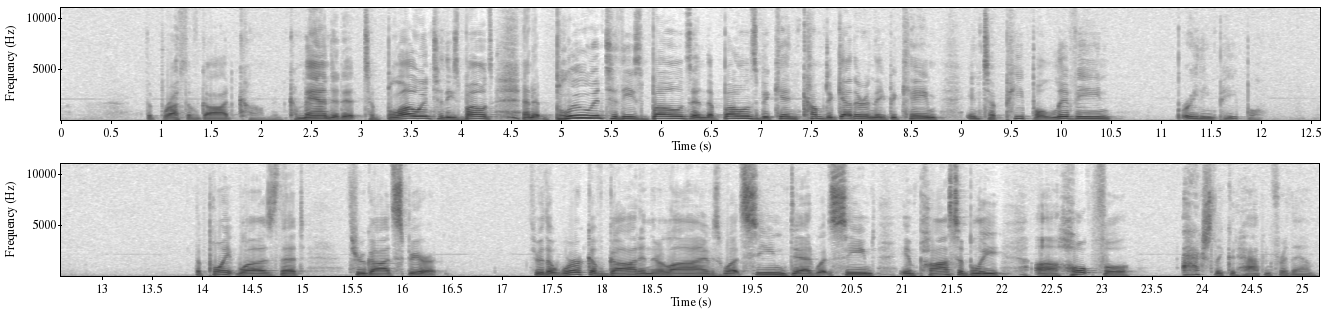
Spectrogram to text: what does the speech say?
the breath of God come and commanded it to blow into these bones. And it blew into these bones, and the bones began come together and they became into people, living, breathing people. The point was that through God's Spirit, through the work of God in their lives, what seemed dead, what seemed impossibly uh, hopeful, actually could happen for them.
